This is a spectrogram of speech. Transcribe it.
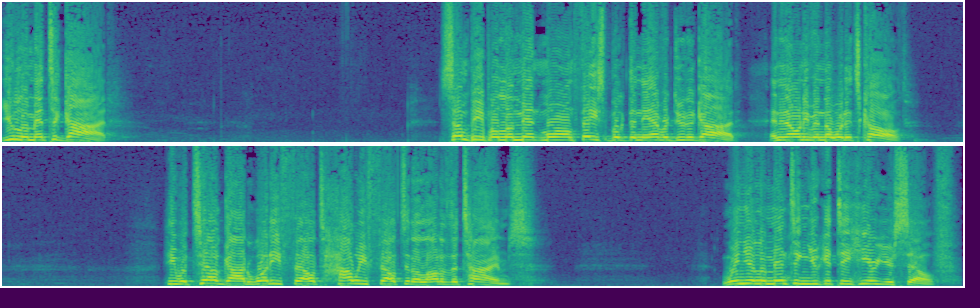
You lament to God. Some people lament more on Facebook than they ever do to God, and they don't even know what it's called. He would tell God what he felt, how he felt it a lot of the times. When you're lamenting, you get to hear yourself,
